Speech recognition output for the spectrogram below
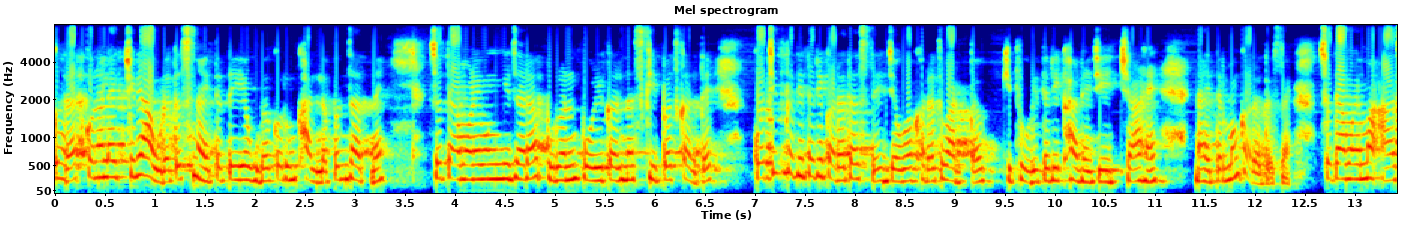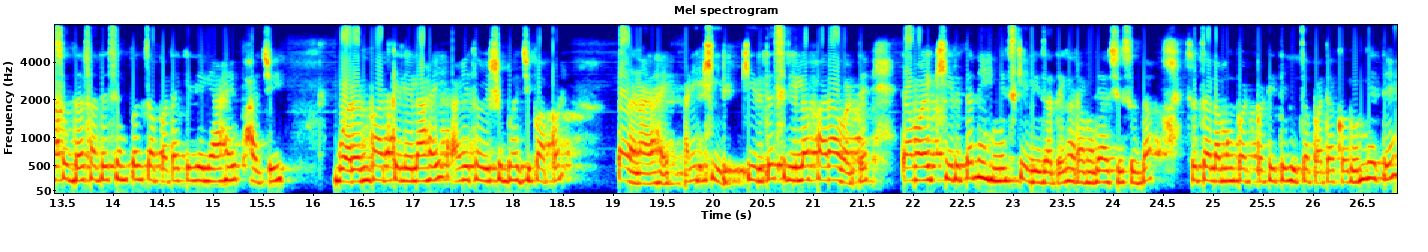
घरात कोणाला ऍक्च्युली आवडतच नाही तर ते एवढं करून खाल्लं पण जात नाही. सो त्यामुळे मग मी जरा पुरणपोळी करणं स्किपच करते. क्वचित कधीतरी करत असते जेव्हा खरंच वाटतं की थोडी तरी खाण्याची इच्छा आहे नाहीतर मग करतच नाही. सो त्यामुळे मग आज सुद्धा साधे सिंपल चपात्या केलेल्या आहे भाजी वरण भात केलेला आहे आणि थोडीशी भजी पापड तळणार आहे. आणि खीर खीर तर स्त्रीला फार आवडते. त्यामुळे खीर तर नेहमीच केली जाते घरामध्ये अशी सुद्धा. सो चला मग पटपट इथे ही चपात्या करून घेते.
